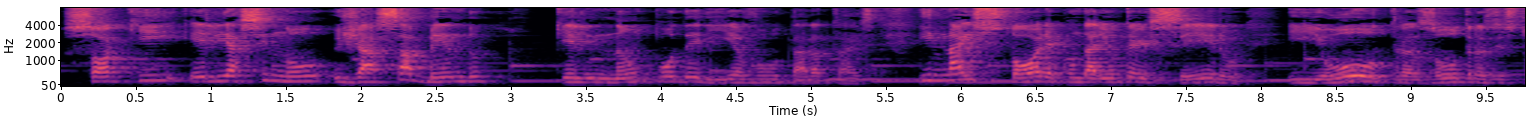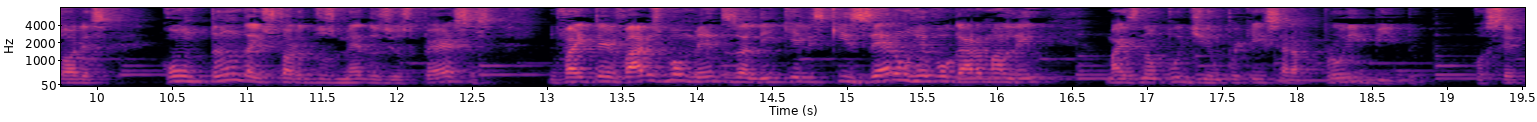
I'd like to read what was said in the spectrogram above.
só que ele assinou já sabendo que ele não poderia voltar atrás. E na história com Dario III e outras outras histórias contando a história dos medos e os persas, vai ter vários momentos ali que eles quiseram revogar uma lei, mas não podiam, porque isso era proibido. Você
